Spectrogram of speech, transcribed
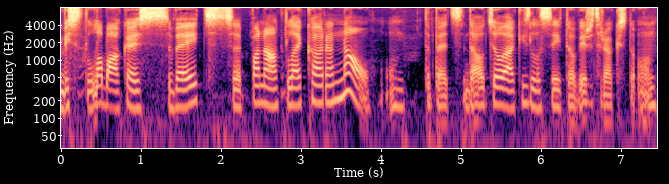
vislabākais veids panākt, lai kara nav. Un tāpēc daudz cilvēku izlasīja to virsrakstu un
